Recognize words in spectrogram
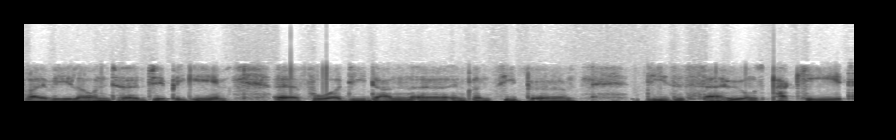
Freie Wähler und JPG vor, die dann im Prinzip dieses Erhöhungspaket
